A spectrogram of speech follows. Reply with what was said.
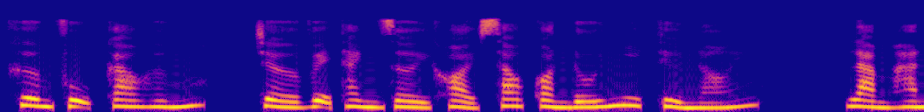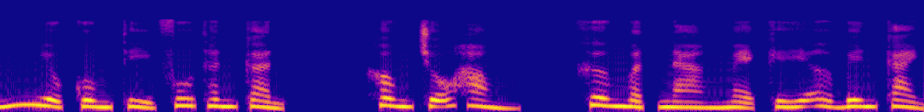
Khương Phụ cao hứng, chờ vệ thành rời khỏi sau còn đối nhi tử nói, làm hắn nhiều cùng tỷ phu thân cận, không chỗ hỏng, Khương Mật nàng mẹ kế ở bên cạnh,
